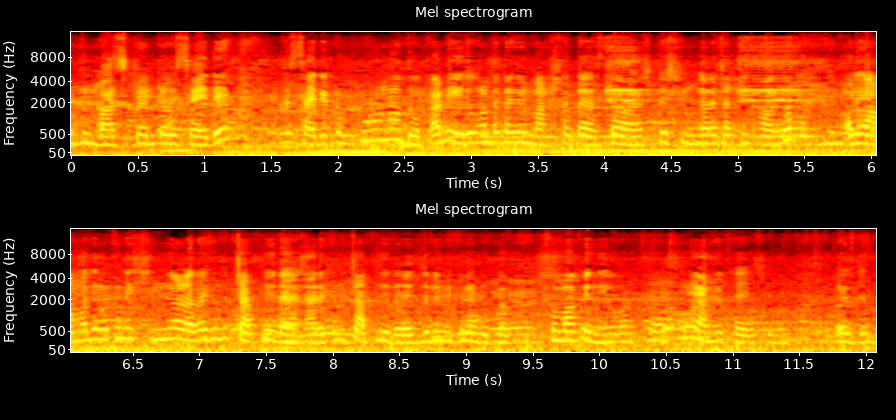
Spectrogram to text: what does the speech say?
একদম বাস স্ট্যান্ডের ওই সাইডে সাইডে একটা পুরোনো দোকান। এই দোকানটা থেকে মার সাথে আসতে হয় আসতে সিঙ্গারা চাটনি খাওয়া তো আরে আমাদের ওখানে সিঙ্গারা দেয় কিন্তু চাটনি দেয় না। আর এখানে চাটনি দেয় এর জন্য আমি এখানে ঢুকলাম। তোমাকে নিয়েও ভাবতে আসিনি আমিও খাই আসিনি। এর জন্য।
